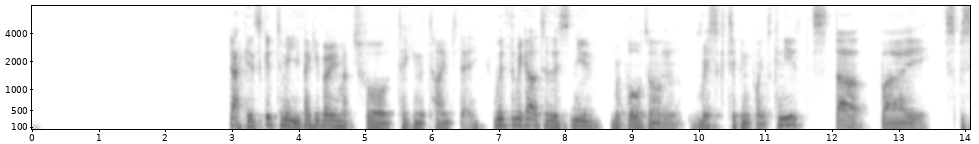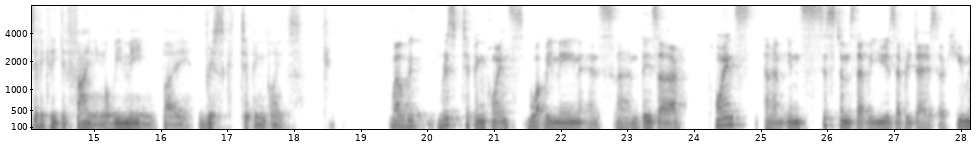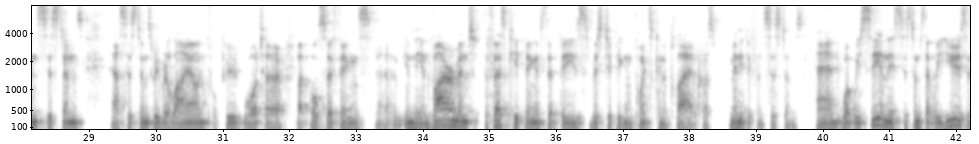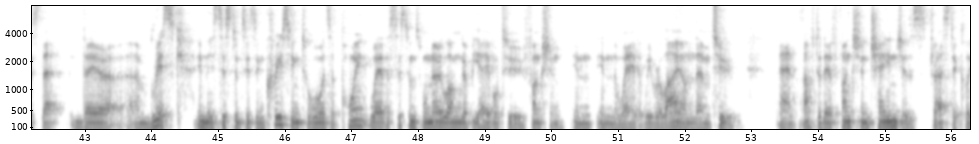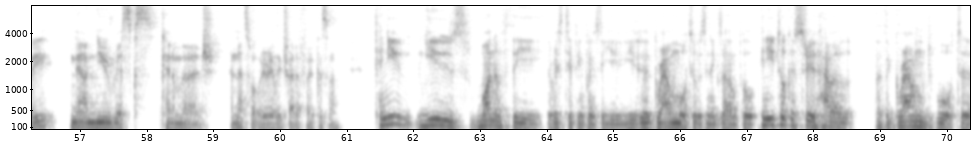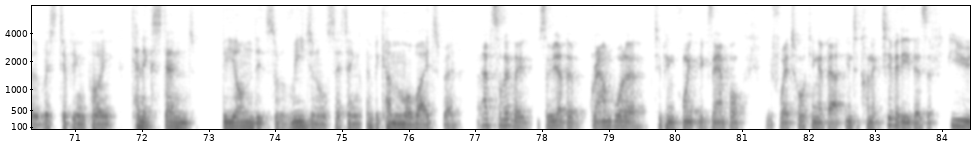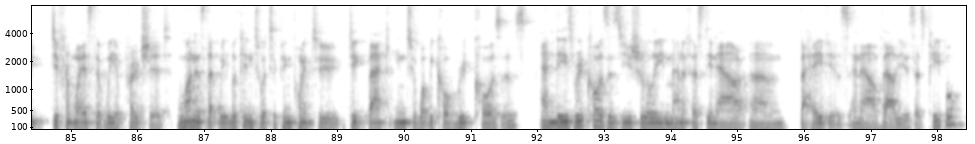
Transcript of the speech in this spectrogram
Jack, it's good to meet you. Thank you very much for taking the time today. With regard to this new report on risk tipping points, can you start by specifically defining what we mean by risk tipping points? Well, with risk tipping points, what we mean is um, these are points um, in systems that we use every day. So, human systems our systems we rely on for food, water, but also things um, in the environment. The first key thing is that these risk tipping points can apply across many different systems. And what we see in these systems that we use is that their um, risk in these systems is increasing towards a point where the systems will no longer be able to function in, in the way that we rely on them to. And after their function changes drastically, now new risks can emerge and that's what we really try to focus on. Can you use one of the, the risk tipping points that you use groundwater as an example? Can you talk us through how the groundwater risk tipping point can extend beyond its sort of regional setting and become more widespread Absolutely. So, yeah, the groundwater tipping point example, if we're talking about interconnectivity, there's a few different ways that we approach it. One is that we look into a tipping point to dig back into what we call root causes. And these root causes usually manifest in our um, behaviors and our values as people.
